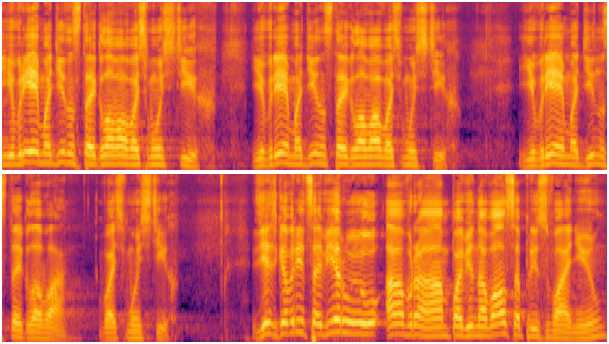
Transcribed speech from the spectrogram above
Евреям 11 глава 8 стих. Евреям 11 глава 8 стих. Евреям 11 глава 8 стих. Здесь говорится, верую Авраам повиновался призванию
